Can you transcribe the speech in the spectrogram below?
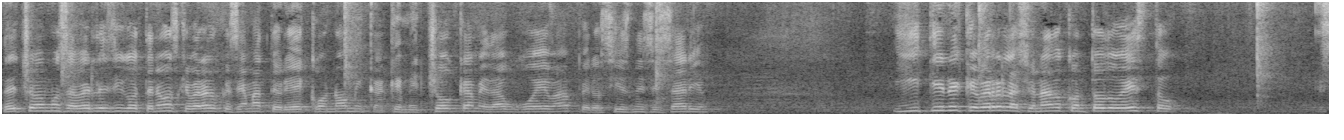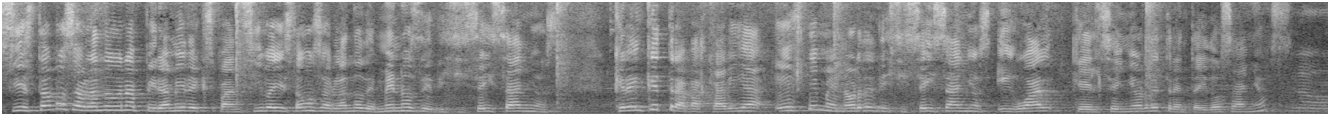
De hecho, vamos a ver, les digo, tenemos que ver algo que se llama teoría económica, que me choca, me da hueva, pero sí es necesario. Y tiene que ver relacionado con todo esto. Si estamos hablando de una pirámide expansiva y estamos hablando de menos de 16 años, ¿creen que trabajaría este menor de 16 años igual que el señor de 32 años? No,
